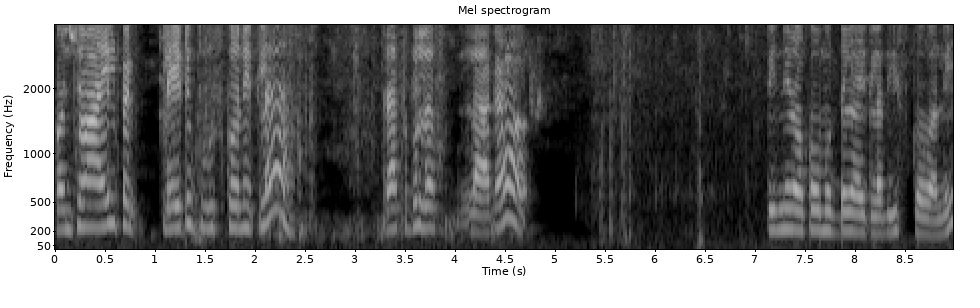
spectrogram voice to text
కొంచెం ఆయిల్ పె- ప్లేటు పూసుకొని ఇట్లా రసగుల్లా లాగా పిండిని ఒక ముద్దగా ఇట్లా తీసుకోవాలి.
